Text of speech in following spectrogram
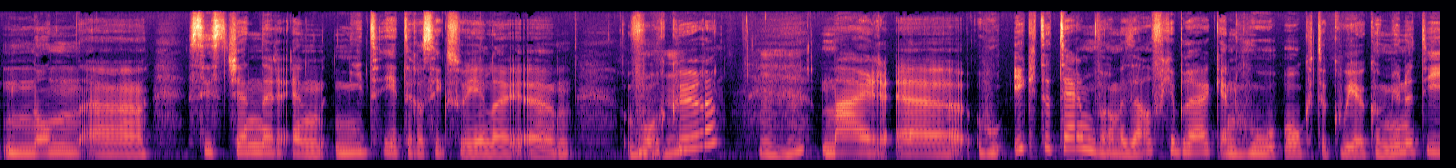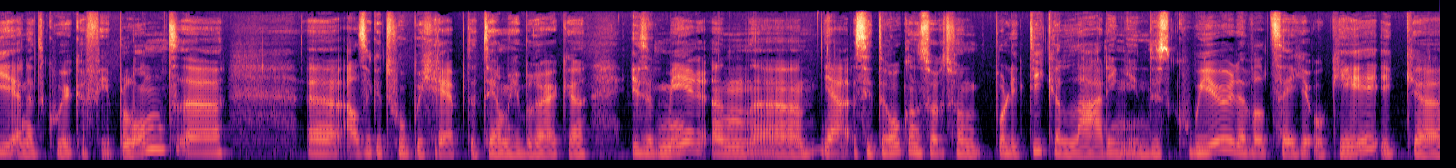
non-cisgender en niet-heteroseksuele uh, voorkeuren. Mm -hmm. Maar uh, hoe ik de term voor mezelf gebruik en hoe ook de queer community en het queer café Blond uh, als ik het goed begrijp, de term gebruiken, is het meer een, uh, ja, zit er ook een soort van politieke lading in. Dus queer, dat wil zeggen, oké, ik uh,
